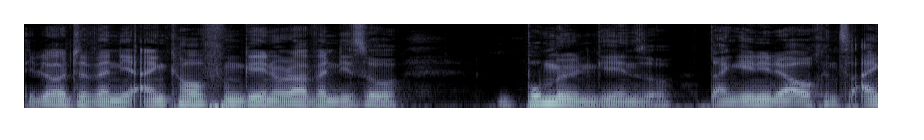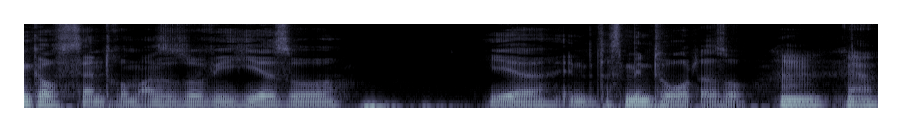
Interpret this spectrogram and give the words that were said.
die Leute, wenn die einkaufen gehen oder wenn die so bummeln gehen so, dann gehen die da auch ins Einkaufszentrum, also so wie hier so hier in das Minto oder so. Hm, ja.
